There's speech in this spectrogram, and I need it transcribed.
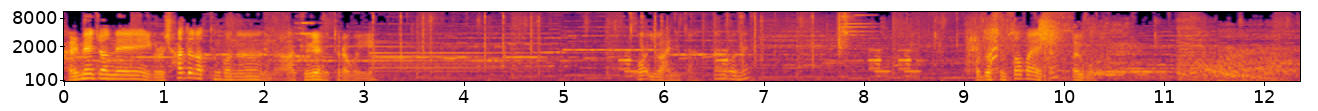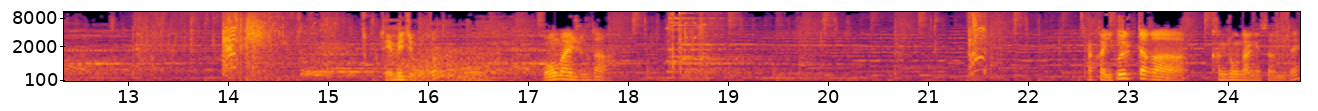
발매 전에 이걸 샤드 같은 거는 아 굉장히 좋더라고 이게 어 이거 아니다 딴 거네 얻었으면 써봐야죠 아이고 데미지 보소? 오, 너무 많이 준다 아까 이거 읽다가 강종당했었는데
